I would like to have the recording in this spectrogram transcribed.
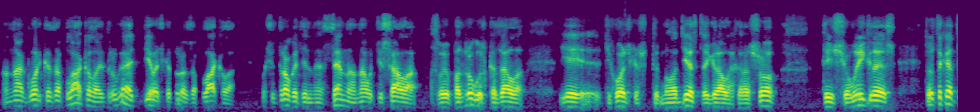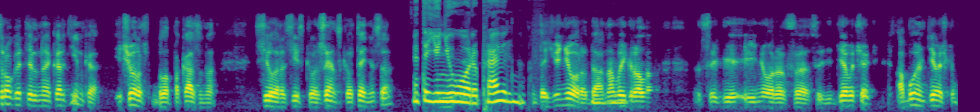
она горько заплакала, и другая девочка, которая заплакала. Очень трогательная сцена, она утешала свою подругу, сказала ей тихонечко, что ты молодец, ты играла хорошо, ты еще выиграешь. То есть такая трогательная картинка. Еще раз была показана сила российского женского тенниса. Это юниоры, правильно? Да, юниоры, да. Mm-hmm. Она выиграла среди юниоров, э, среди девочек. Обоим девочкам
